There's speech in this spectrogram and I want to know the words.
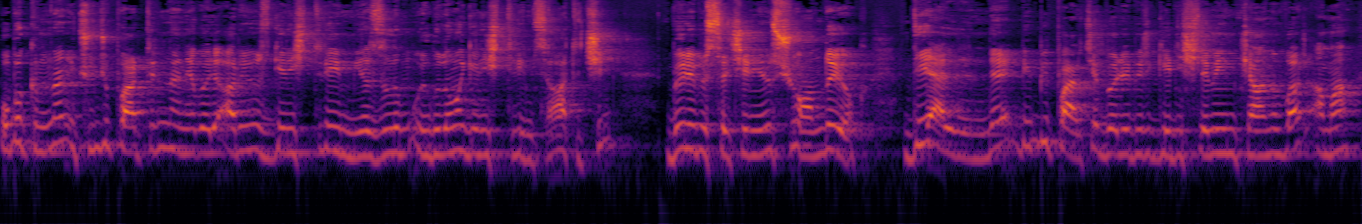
O bakımdan üçüncü partinin hani böyle arayüz geliştireyim, yazılım, uygulama geliştireyim saat için böyle bir seçeneğiniz şu anda yok. Diğerlerinde bir, bir parça böyle bir genişleme imkanı var ama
